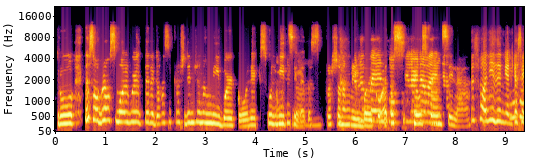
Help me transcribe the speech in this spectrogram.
True. Tapos sobrang small world talaga kasi crush din siya ng neighbor ko. Like, schoolmates Oh, sila. Tapos crush siya ng neighbor pa ko. tapos close friends yan. sila. Tapos funny din yun kasi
